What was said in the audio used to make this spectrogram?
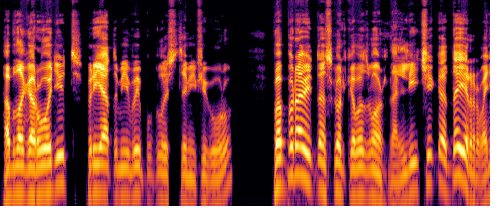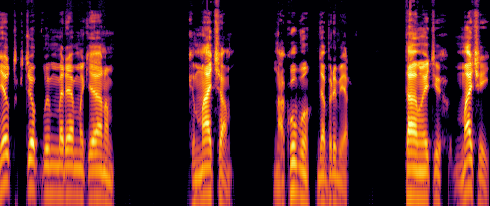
облагородит приятными выпуклостями фигуру, поправит, насколько возможно, личика, да и рванет к теплым морям-океанам. К мачам. На Кубу, например. Там этих мачей,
